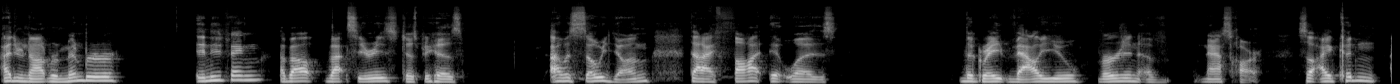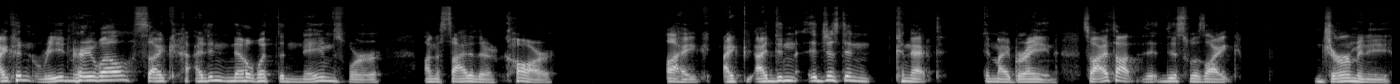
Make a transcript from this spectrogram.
I do not remember anything about that series just because I was so young that I thought it was the great value version of NASCAR. So I couldn't I couldn't read very well, so I I didn't know what the names were on the side of their car. Like I I didn't it just didn't connect in my brain. So I thought that this was like Germany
